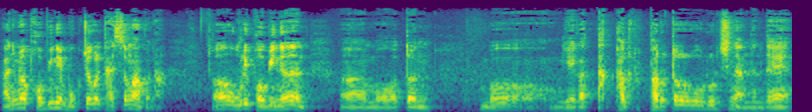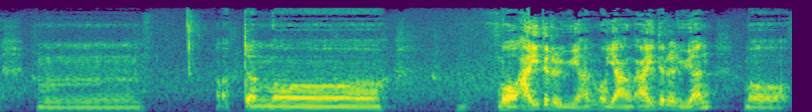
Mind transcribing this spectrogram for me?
아니면 법인의 목적을 달성하거나 어, 우리 법인은 어, 뭐 어떤 뭐 얘가 딱 바로 바로 떠오르지는 않는데 음 어떤 뭐 뭐 아이들을 위한 뭐 양 아이들을 위한 뭐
